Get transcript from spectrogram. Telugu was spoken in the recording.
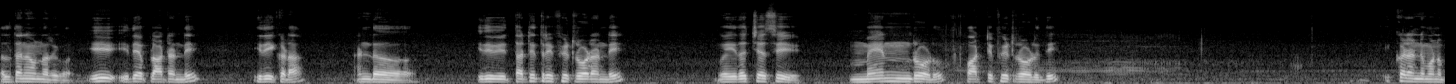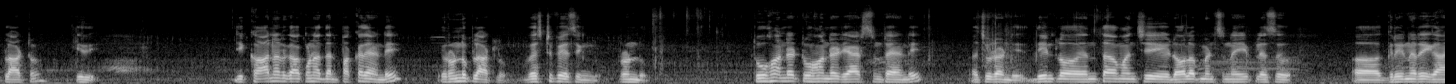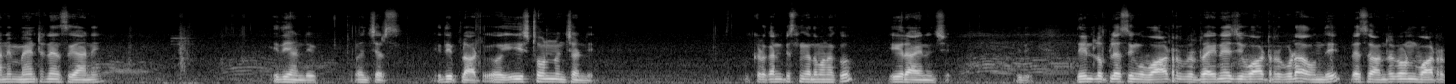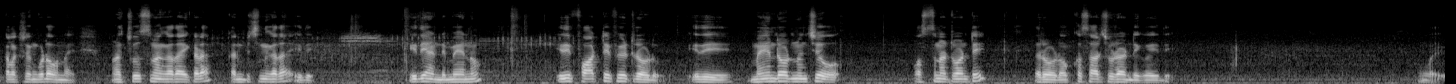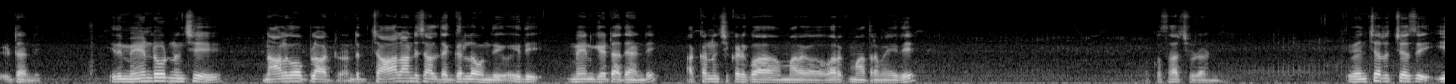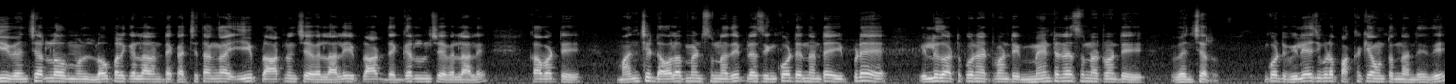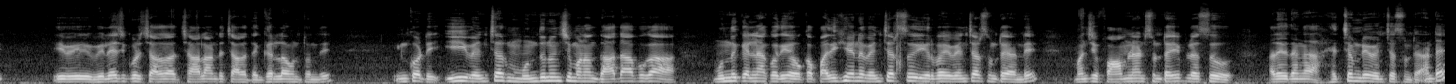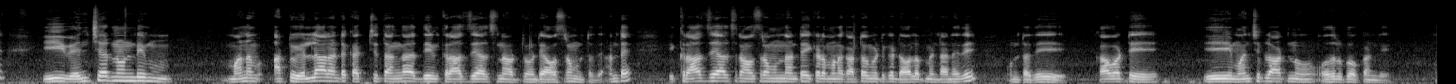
వెళ్తూనే ఉన్నారు ఇగో. ఈ ఇదే ప్లాట్ అండి. ఇది ఇక్కడ. అండ్ ఇది థర్టీ త్రీ ఫీట్ రోడ్ అండి. ఇది వచ్చేసి main road forty feet road ఇది. ఇక్కడండి మన ప్లాట్ ఇది. ఈ కార్నర్ కాకుండా దాని పక్కదే అండి. రెండు ప్లాట్లు వెస్ట్ ఫేసింగ్లు రెండు. Two hundred two hundred yards ఉంటాయండి. అది చూడండి దీంట్లో ఎంత మంచి డెవలప్మెంట్స్ ఉన్నాయి ప్లస్ గ్రీనరీ కానీ మెయింటెనెన్స్ కానీ ఇది అండి వెంచర్స్. ఇది ప్లాట్ ఈ స్టోన్ నుంచి అండి. ఇక్కడ కనిపిస్తుంది కదా మనకు ఈ రాయి నుంచి. ఇది. దీంట్లో ప్లస్ ఇంక వాటర్ డ్రైనేజ్ వాటర్ కూడా ఉంది. Plus underground water collection కూడా ఉన్నాయి. మనం చూస్తున్నాం కదా ఇక్కడ కనిపించింది కదా ఇది. ఇది అండి మెయిన్ ఇది ఫార్టీ ఫీట్ రోడ్. ఇది మెయిన్ రోడ్ నుంచి వస్తున్నటువంటి రోడ్. ఒక్కసారి చూడండి ఇగో ఇది. ఇటండి. ఇది మెయిన్ రోడ్ నుంచి నాలుగవ ప్లాట్ అంటే చాలా అంటే చాలా దగ్గరలో ఉంది. ఇది మెయిన్ గేట్ అదే అండి. అక్కడ నుంచి ఇక్కడికి మన వరకు మాత్రమే ఇది. ఒకసారి చూడండి. ఈ వెంచర్ వచ్చేసి ఈ వెంచర్లో లోపలికి వెళ్ళాలంటే ఖచ్చితంగా ఈ ప్లాట్ నుంచే వెళ్ళాలి. ఈ ప్లాట్ దగ్గర నుంచే వెళ్ళాలి. కాబట్టి మంచి డెవలప్మెంట్స్ ఉన్నది. ప్లస్ ఇంకోటి ఏంటంటే ఇప్పుడే ఇల్లు కట్టుకునేటువంటి మెయింటెనెన్స్ ఉన్నటువంటి వెంచర్. ఇంకోటి విలేజ్ కూడా పక్కకే ఉంటుందండి ఇది. ఈ విలేజ్ కూడా చాలా చాలా అంటే చాలా దగ్గరలో ఉంటుంది. ఇంకోటి ఈ వెంచర్ ముందు నుంచి మనం దాదాపుగా ముందుకెళ్ళినా కొద్దిగా ఒక పదిహేను వెంచర్స్ ఇరవై వెంచర్స్ ఉంటాయండి. మంచి ఫామ్ ల్యాండ్స్ ఉంటాయి ప్లస్ అదేవిధంగా హెచ్ఎండి వెంచర్స్ ఉంటాయి. అంటే ఈ వెంచర్ నుండి మనం అటు వెళ్ళాలంటే ఖచ్చితంగా దీన్ని క్రాస్ చేయాల్సిన అటువంటి అవసరం ఉంటుంది. అంటే ఈ క్రాస్ చేయాల్సిన అవసరం ఉందంటే ఇక్కడ మనకు ఆటోమేటిక్గా డెవలప్మెంట్ అనేది ఉంటుంది. కాబట్టి ఈ మంచి ప్లాట్ను వదులుకోకండి.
